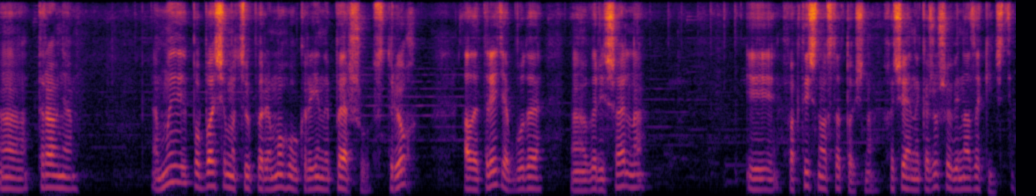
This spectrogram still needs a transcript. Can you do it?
е, травня, ми побачимо цю перемогу України першу з трьох, але третя буде вирішальна і фактично остаточна. Хоча я не кажу, що війна закінчиться.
